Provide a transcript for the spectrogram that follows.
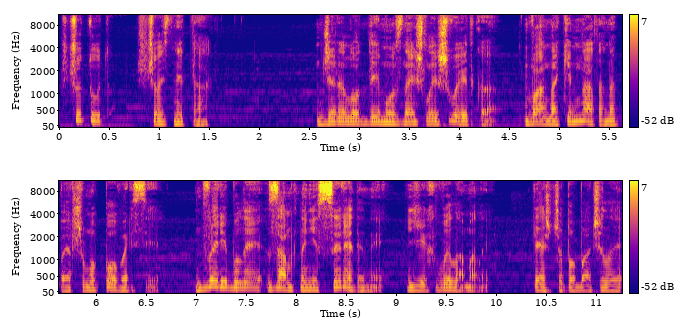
що тут щось не так. Джерело диму знайшли швидко. Ванна кімната на першому поверсі. Двері були замкнені зсередини, їх виламали. Те, що побачили,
